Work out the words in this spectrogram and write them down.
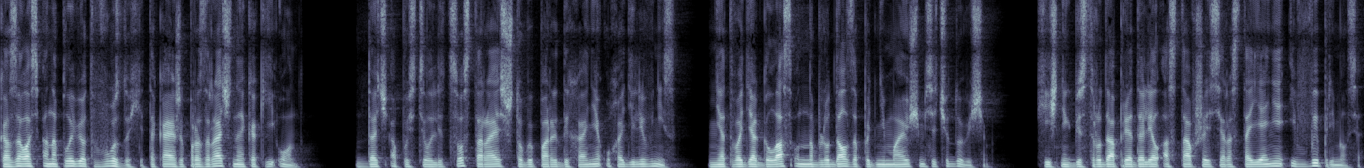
Казалось, она плывет в воздухе, такая же прозрачная, как и он. Дач опустил лицо, стараясь, чтобы пары дыхания уходили вниз. Не отводя глаз, он наблюдал за поднимающимся чудовищем. Хищник без труда преодолел оставшееся расстояние и выпрямился.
